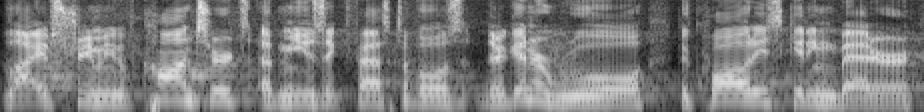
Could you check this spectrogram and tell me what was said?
live streaming of concerts, of music festivals. They're going to rule. The quality's getting better.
